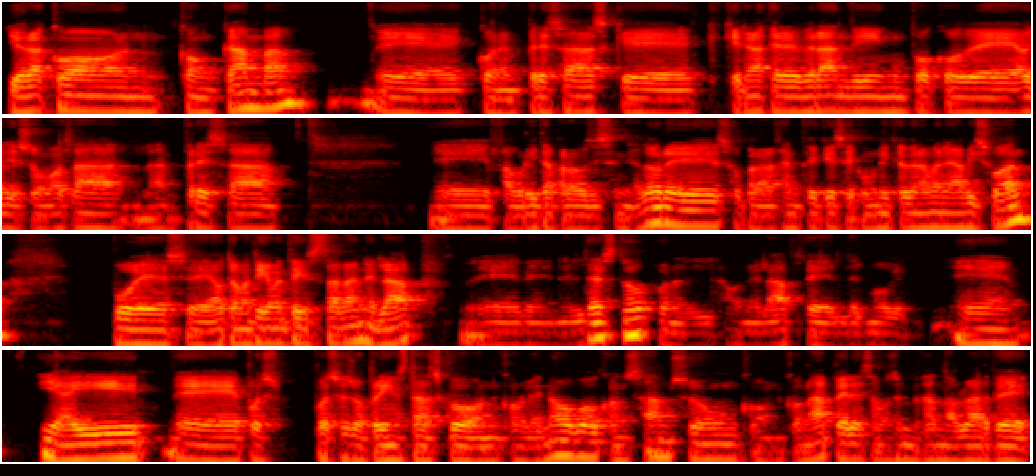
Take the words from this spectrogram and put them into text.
Y ahora con, con Canva, eh, con empresas que, quieren hacer el branding un poco de, oye, somos la, empresa eh, favorita para los diseñadores o para la gente que se comunica de una manera visual, pues eh, automáticamente instalan el app en el desktop o en el, en el app del, del móvil. y ahí, pues pues eso, pre-installs con, con, Lenovo, con Samsung, con, con, Apple. Estamos empezando a hablar de,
